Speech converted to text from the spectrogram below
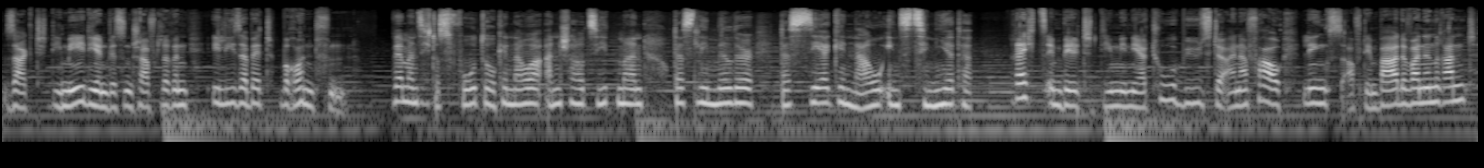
sagt die Medienwissenschaftlerin Elisabeth Bronfen. Wenn man sich das Foto genauer anschaut, sieht man, dass Lee Miller das sehr genau inszeniert hat. Rechts im Bild die Miniaturbüste einer Frau, links auf dem Badewannenrand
